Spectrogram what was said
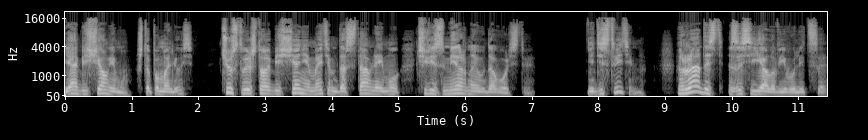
Я обещал ему, что помолюсь, чувствуя, что обещанием этим доставлю ему чрезмерное удовольствие. И действительно, радость засияла в его лице.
